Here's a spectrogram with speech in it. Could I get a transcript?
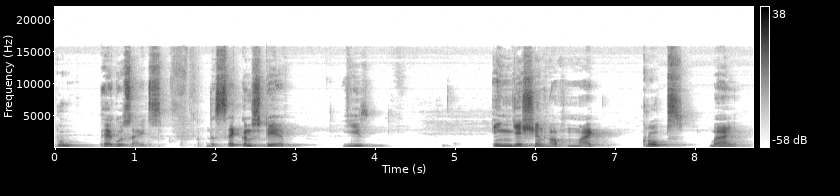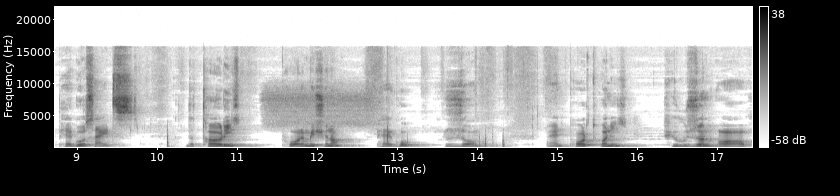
to phagocytes. The second step is ingestion of microbes by phagocytes. The third is formation of phagosome. And fourth one is fusion of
